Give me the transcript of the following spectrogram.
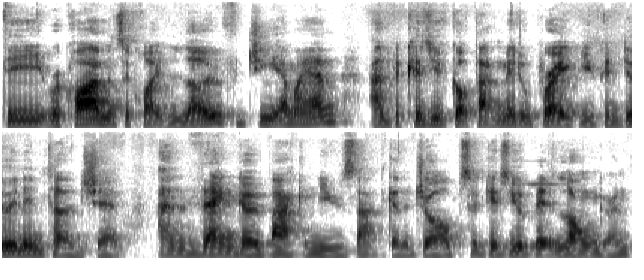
the requirements are quite low for GMIM. And because you've got that middle break, you can do an internship and then go back and use that to get a job. So it gives you a bit longer. And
